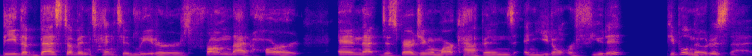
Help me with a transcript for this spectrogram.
be the best of intended leaders from that heart and that disparaging remark happens and you don't refute it people notice that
